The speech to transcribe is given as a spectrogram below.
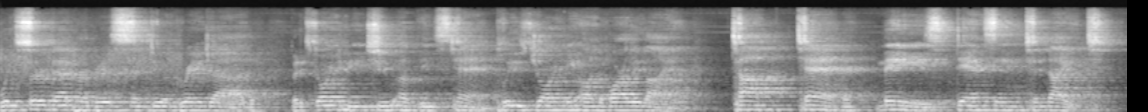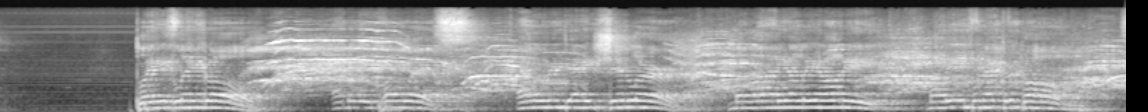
would serve that purpose and do a great job, but it's going to be two of these 10. Please join me on the Marley line. Top 10 minis dancing tonight. Blaze Lingle, Emily Polis, Ellery Day Schindler, Melania Leone, Malene from Ectocom,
